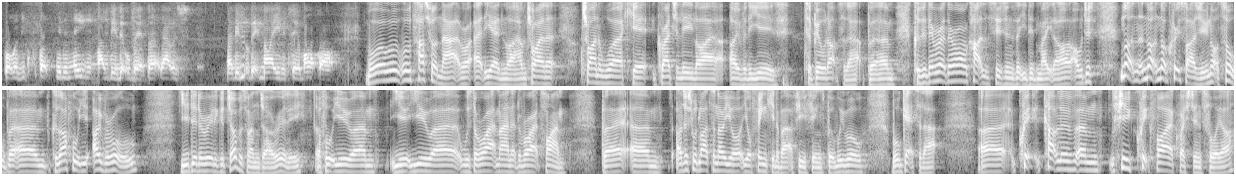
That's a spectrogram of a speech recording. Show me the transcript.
what was expected and needed maybe a little bit, but that was maybe a little bit naivety on my part. Well, we'll, we'll touch on that at the end. Like I'm trying to trying to work it gradually, like over the years, to build up to that. But because there are there are a couple of decisions that you did make, that I, I would just not not not criticise you, not at all. But because I thought you overall you did a really good job as manager. Really, I thought you um, you you uh, was the right man at the right time. But um, I just would like to know your your thinking about a few things. But we will we'll get to that. Uh, quick couple of um, a few quick fire questions for you.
